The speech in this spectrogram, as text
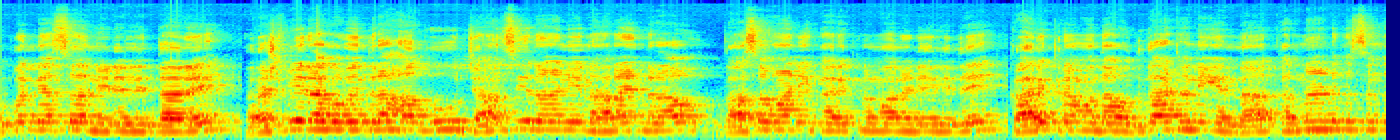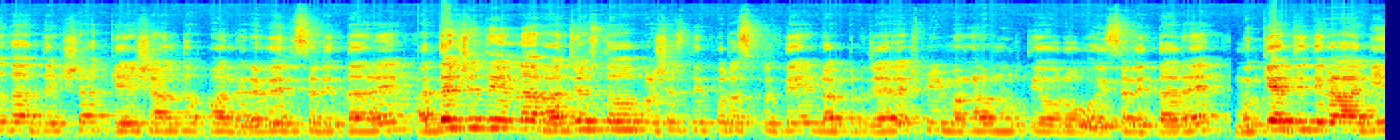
ಉಪನ್ಯಾಸ ನೀಡಲಿದ್ದಾರೆ. ರಶ್ಮಿ ರಾಘವೇಂದ್ರ ಹಾಗೂ ಝಾನ್ಸಿ ರಾಣಿ ನಾರಾಯಣರಾವ್ ದಾಸವಾಣಿ ಕಾರ್ಯಕ್ರಮ ನಡೆಯಲಿದೆ. ಕಾರ್ಯಕ್ರಮದ ಉದ್ಘಾಟನೆಯನ್ನ ಕರ್ನಾಟಕ ಸಂಘದ ಅಧ್ಯಕ್ಷ ಕೆ ಶಾಂತಪ್ಪ ನೆರವೇರಿಸಲಿದ್ದಾರೆ. ಅಧ್ಯಕ್ಷತೆಯನ್ನ ರಾಜ್ಯೋತ್ಸವ ಪ್ರಶಸ್ತಿ ಪುರಸ್ಕೃತಿ ಡಾಕ್ಟರ್ ಜಯಲಕ್ಷ್ಮಿ ಮಂಗಳಮೂರ್ತಿ ಅವರು ವಹಿಸಲಿದ್ದಾರೆ. ಮುಖ್ಯ ಅತಿಥಿಗಳಾಗಿ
